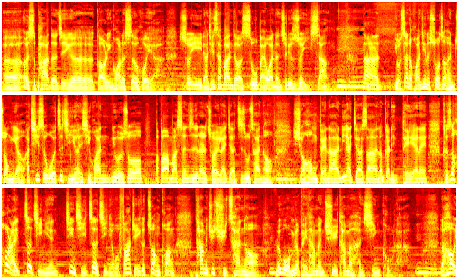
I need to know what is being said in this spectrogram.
呃，二十趴的这个高龄化的社会啊，所以两千三百万都有四五百万人是六十岁以上。嗯，那友善的环境的塑造很重要啊。其实我自己很喜欢，例如说爸爸妈妈生日那出来来讲自助餐哈，小红杯啊，你爱加啥能给你贴呢？可是后来这几年，近期这几年，我发觉一个状况，他们去取餐哈，如果我没有陪他们去，他们很辛苦啦。嗯，然后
